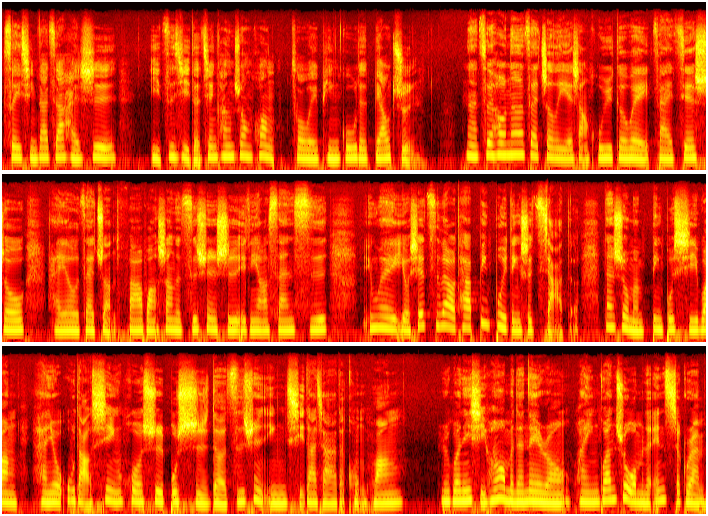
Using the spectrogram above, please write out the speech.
所以请大家还是以自己的健康状况作为评估的标准。那最后呢，在这里也想呼吁各位，在接收还有在转发网上的资讯时，一定要三思，因为有些资料它并不一定是假的，但是我们并不希望含有误导性或是不实的资讯引起大家的恐慌。如果你喜欢我们的内容，欢迎关注我们的 Instagram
